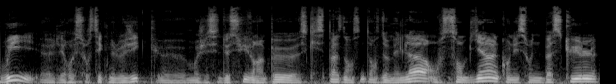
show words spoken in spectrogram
oui, euh, les ressources technologiques, euh, moi j'essaie de suivre un peu ce qui se passe dans, dans ce domaine-là. On sent bien qu'on est sur une bascule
